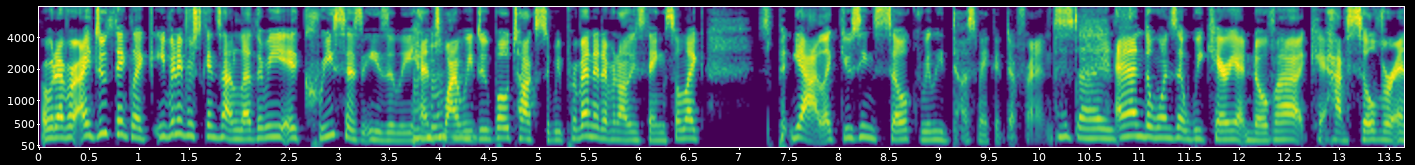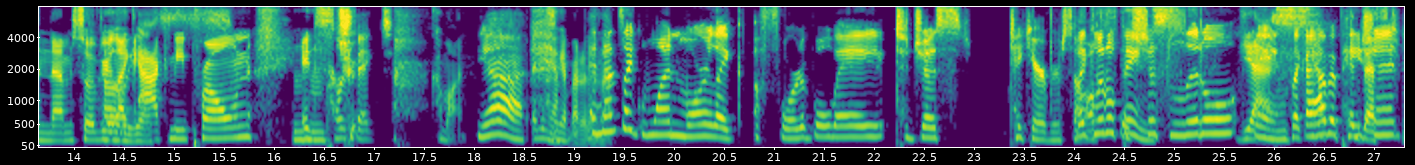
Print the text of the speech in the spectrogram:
or whatever. I do think like even if your skin's not leathery, it creases easily. Hence why we do Botox to be preventative and all these things. So like, sp- yeah, like using silk really does make a difference. It does. And the ones that we carry at Nova have silver in them. So if you're Oh, like yes. acne prone, mm-hmm. it's tr- perfect. come on. yeah. It doesn't get better And that. that's like one more like affordable way to just take care of yourself. Like little It's just little Yes. things. Like I have a Invest. patient.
